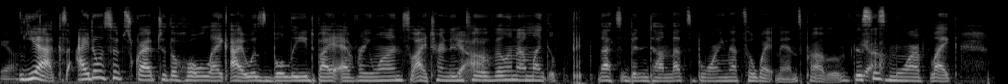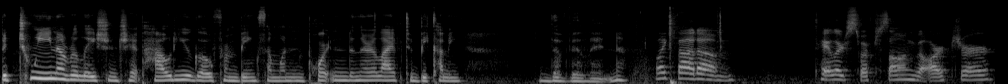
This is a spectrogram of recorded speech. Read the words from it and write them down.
Yeah. Yeah, because I don't subscribe to the whole like I was bullied by everyone, so I turned into Yeah. a villain. I'm like, that's been done. That's boring. That's a white man's problem. This Yeah. is more of like between a relationship. How do you go from being someone important in their life to becoming the villain? Like that um Taylor Swift song, The Archer.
